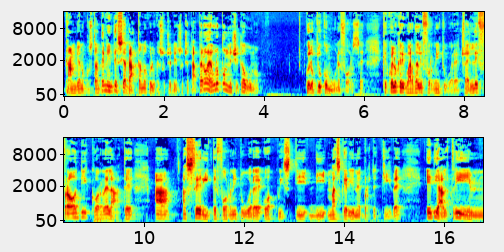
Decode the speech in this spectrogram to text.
cambiano costantemente e si adattano a quello che succede in società. Però Europol ne cita uno quello più comune forse, che è quello che riguarda le forniture, cioè le frodi correlate a asserite forniture o acquisti di mascherine protettive e di altri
